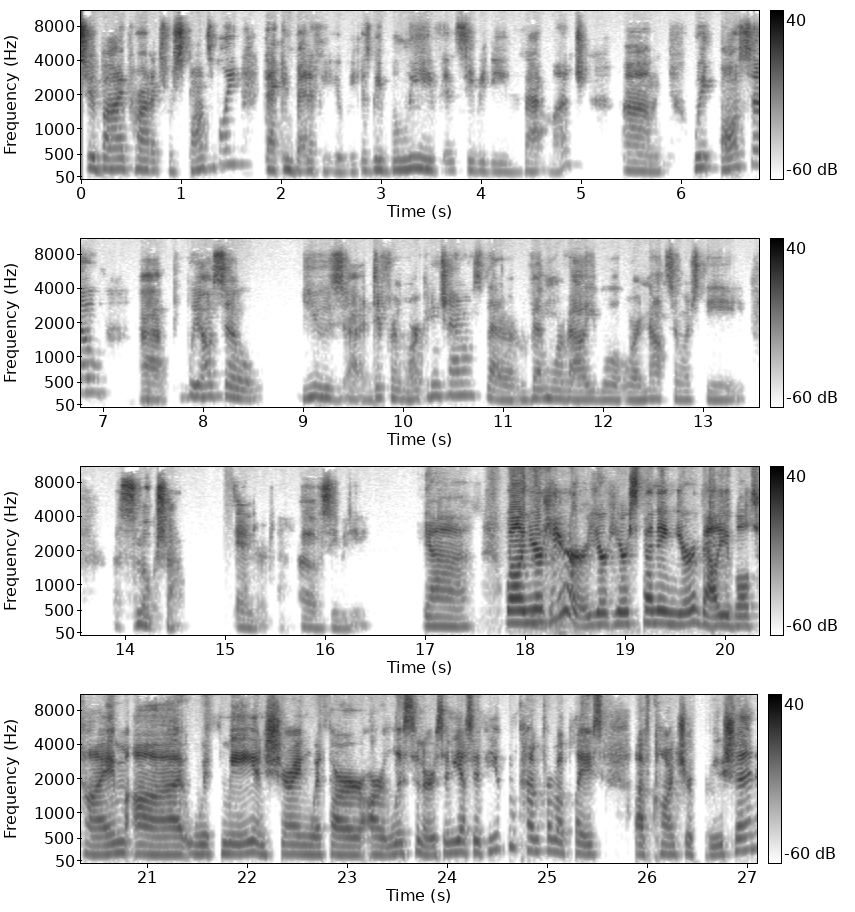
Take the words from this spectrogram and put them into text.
to buy products responsibly that can benefit you because we believe in CBD that much. Um, we also uh, we also use uh, different marketing channels that are more valuable or not so much the uh, smoke shop standard of CBD. Yeah. Well, and you're here. You're here spending your valuable time uh, with me and sharing with our our listeners. And yes, if you can come from a place of contribution,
